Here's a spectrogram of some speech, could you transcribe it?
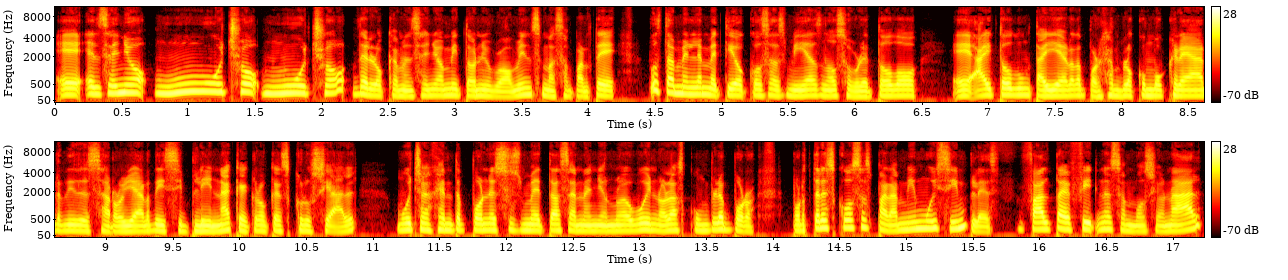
Eh, enseño mucho, mucho de lo que me enseñó a mí Tony Robbins, más aparte, pues también le he cosas mías, ¿no? Sobre todo, eh, hay todo un taller de, por ejemplo, cómo crear y desarrollar disciplina, que creo que es crucial. Mucha gente pone sus metas en Año Nuevo y no las cumple por, por tres cosas para mí muy simples. Falta de fitness emocional,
